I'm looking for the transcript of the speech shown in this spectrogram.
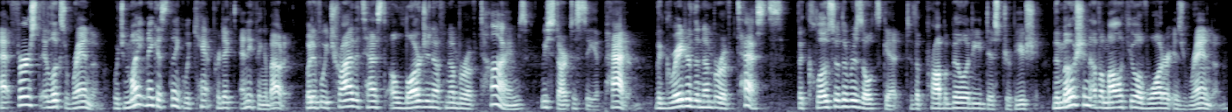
At first, it looks random, which might make us think we can't predict anything about it. But if we try the test a large enough number of times, we start to see a pattern. The greater the number of tests, the closer the results get to the probability distribution. The motion of a molecule of water is random,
